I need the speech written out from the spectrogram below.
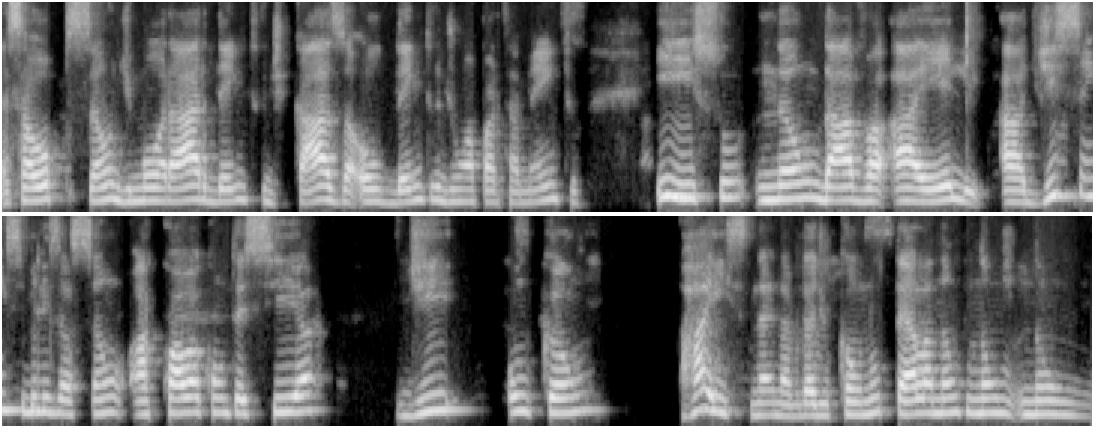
essa opção de morar dentro de casa ou dentro de um apartamento, e isso não dava a ele a desensibilização a qual acontecia de um cão raiz, né? Na verdade, o cão Nutella não, não, não,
